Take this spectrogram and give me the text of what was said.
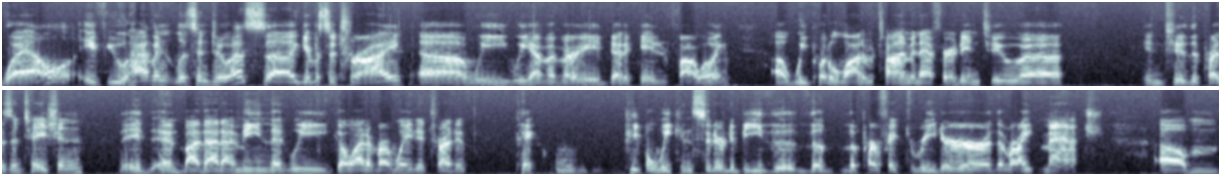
well, if you haven't listened to us, uh, give us a try. Uh, we we have a very dedicated following. Uh, we put a lot of time and effort into uh, into the presentation, it, and by that I mean that we go out of our way to try to pick people we consider to be the the, the perfect reader or the right match. Um,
